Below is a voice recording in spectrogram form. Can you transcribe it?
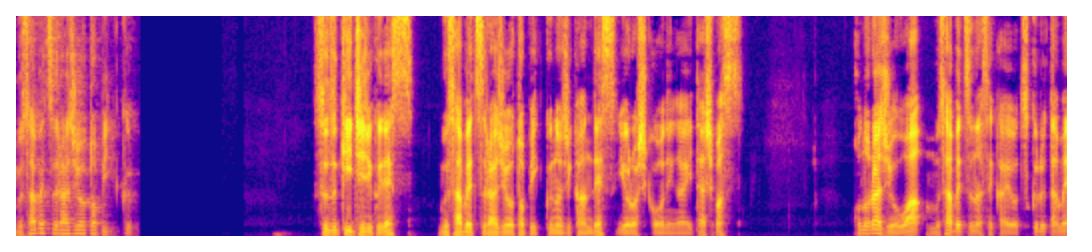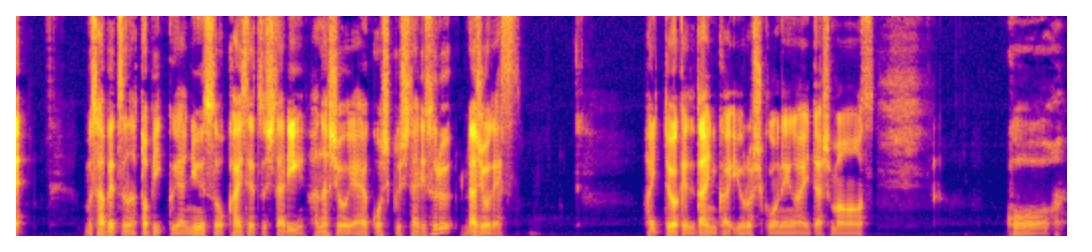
無差別ラジオトピック。鈴木一軸です。無差別ラジオトピックの時間です。よろしくお願いいたします。このラジオは無差別な世界を作るため、無差別なトピックやニュースを解説したり、話をややこしくしたりするラジオです。はい。というわけで第2回よろしくお願いいたします。こう、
